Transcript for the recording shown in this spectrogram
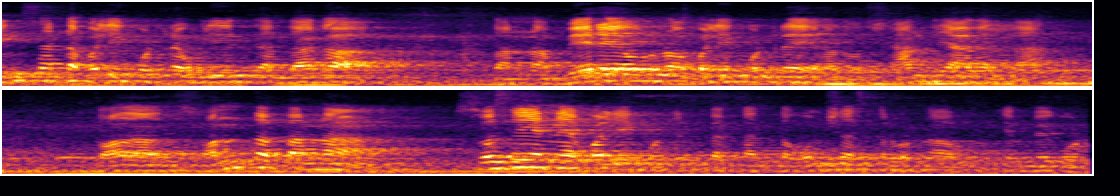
ಹೆಂಗಸನ್ನ ಬಲಿ ಕೊಟ್ಟರೆ ಉಳಿಯುತ್ತೆ ಅಂದಾಗ ತನ್ನ ಬೇರೆಯವ್ರನ್ನ ಬಲಿ ಕೊಟ್ಟರೆ ಅದು ಶಾಂತಿ ಆಗಲ್ಲ. ಸ್ವಂತ ತನ್ನ ಸೊಸೆಯನ್ನೇ ಬಲಿ ಕೊಟ್ಟಿರ್ತಕ್ಕಂಥ ವಂಶಸ್ಥರು ನಾವು, ಕೆಂಪೇಗೌಡ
